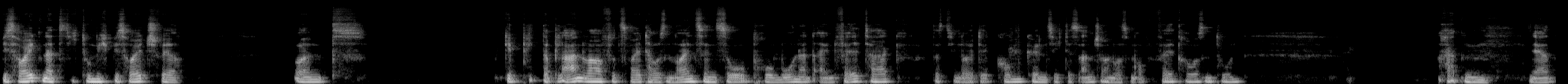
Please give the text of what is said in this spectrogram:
bis heute nicht. Ich tue mich bis heute schwer. Und der Plan war für 2019 so pro Monat ein Feldtag, dass die Leute kommen können, sich das anschauen, was wir auf dem Feld draußen tun. Hatten ja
